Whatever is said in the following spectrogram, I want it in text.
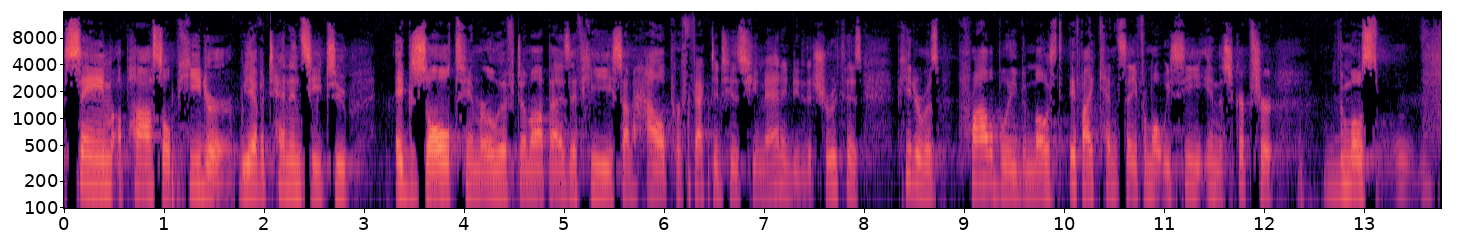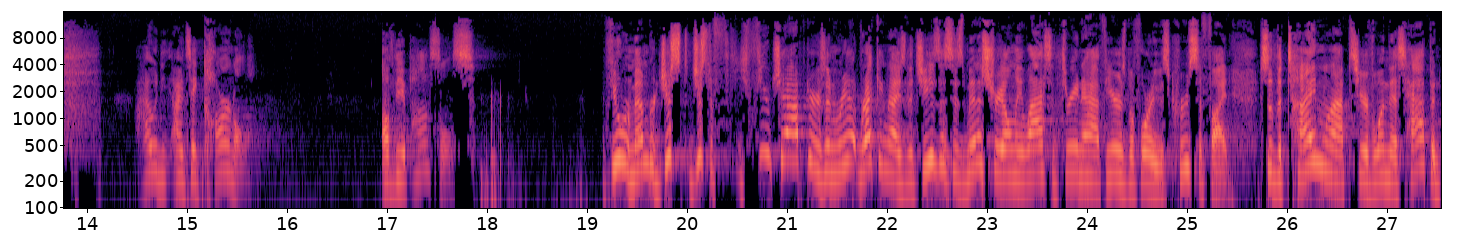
same apostle Peter, we have a tendency to exalt him or lift him up as if he somehow perfected his humanity. The truth is, Peter was probably the most, if I can say from what we see in the scripture, the most, I would, I'd say, carnal of the apostles. If you remember just, just a few chapters and re- recognize that Jesus' ministry only lasted three and a half years before he was crucified. So, the time lapse here of when this happened,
